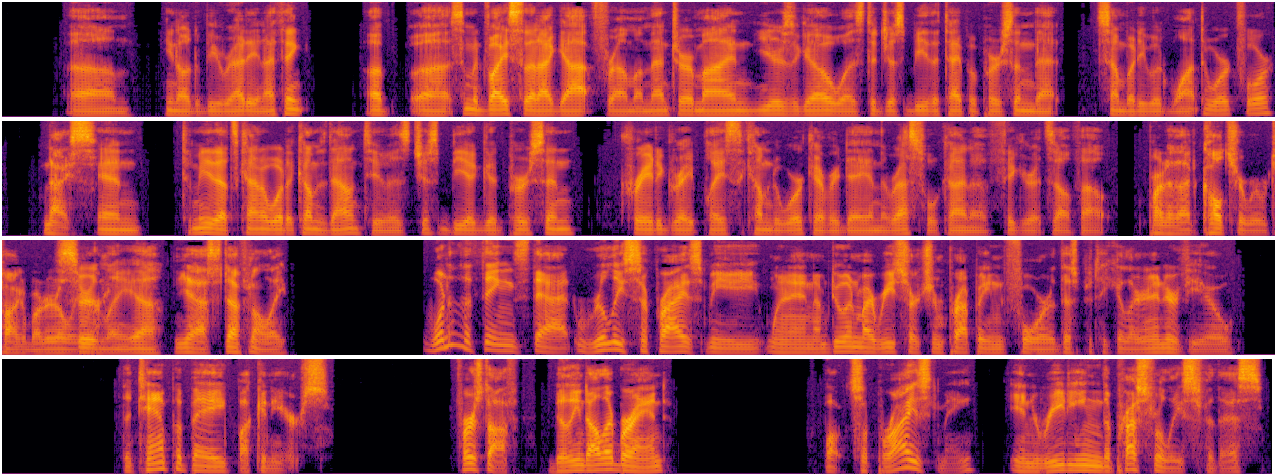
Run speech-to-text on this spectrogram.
um, you know, to be ready. And I think uh, uh, some advice that I got from a mentor of mine years ago was to just be the type of person that somebody would want to work for. nice. And to me, that's kind of what it comes down to: is just be a good person, create a great place to come to work every day, and the rest will kind of figure itself out. Part of that culture we were talking about earlier. Certainly, yeah. Yes, definitely. One of the things that really surprised me when I'm doing my research and prepping for this particular interview, the Tampa Bay Buccaneers. First off, billion dollar brand. What surprised me in reading the press release for this,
